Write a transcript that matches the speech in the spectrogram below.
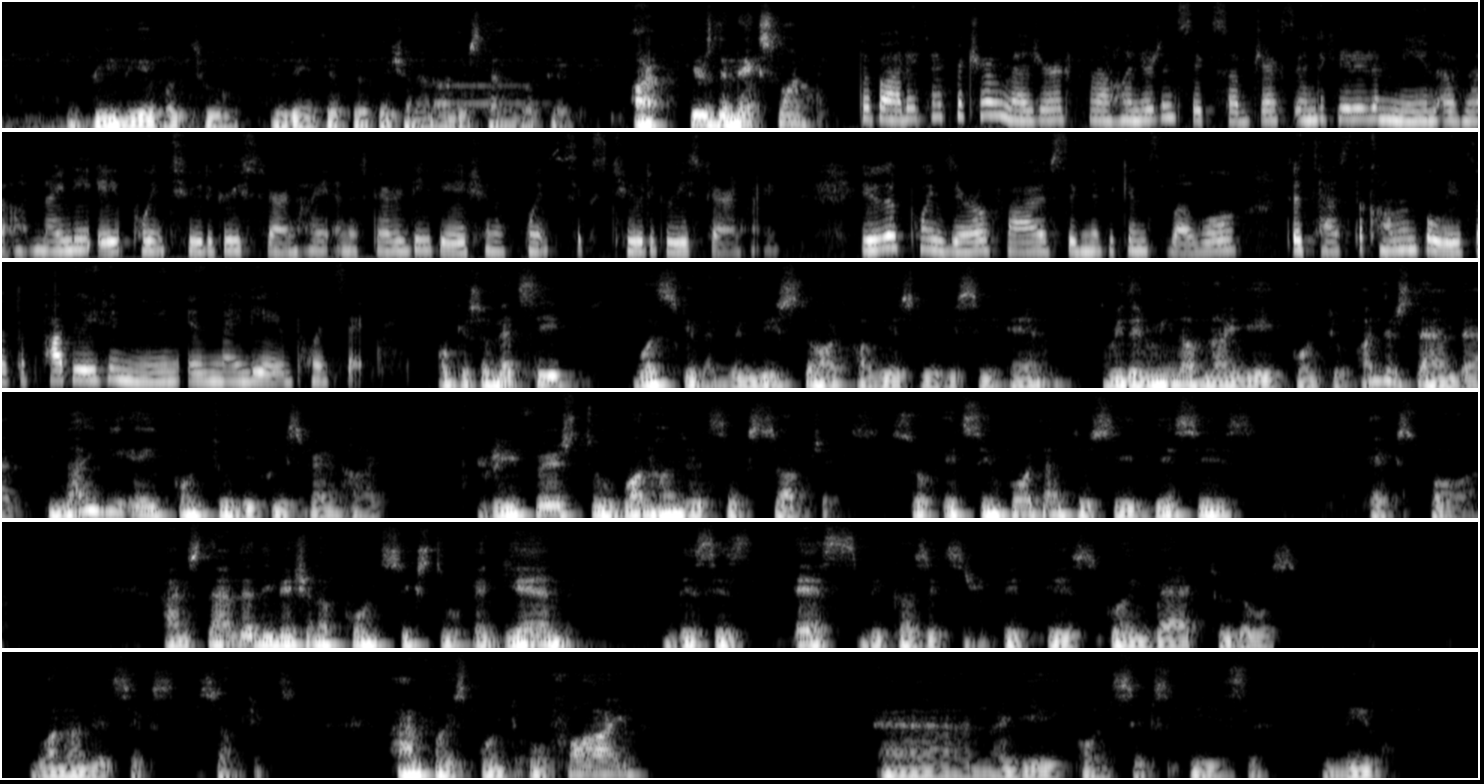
we be able to do the interpretation and understand what they're doing. All right, here's the next one. The body temperature measured for 106 subjects indicated a mean of 98.2 degrees Fahrenheit and a standard deviation of 0.62 degrees Fahrenheit. Use a 0.05 significance level to test the common belief that the population mean is 98.6. Okay, so let's see what's given. When we start, obviously we see n with a mean of 98.2. Understand that 98.2 degrees Fahrenheit refers to 106 subjects. So it's important to see this is x bar. And standard deviation of 0.62, again, this is S because it's it is going back to those 106 subjects. Alpha is 0.05 and 98.6 is mu.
